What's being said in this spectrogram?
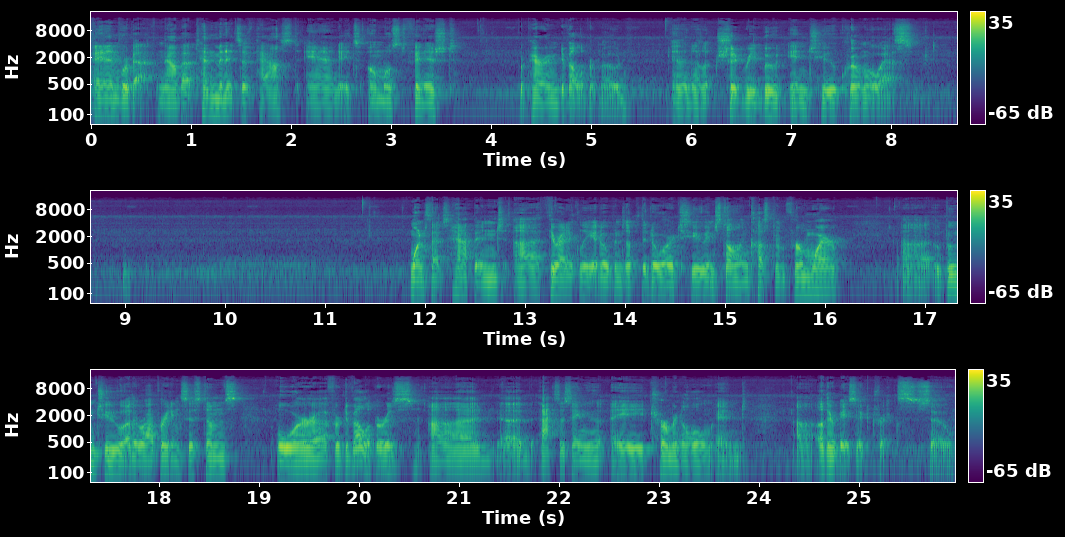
And we're back. Now about 10 minutes have passed and it's almost finished preparing developer mode, and then it should reboot into Chrome OS. Once that's happened, uh, theoretically it opens up the door to installing custom firmware, uh, Ubuntu, other operating systems, or uh, for developers, uh, uh, accessing a terminal and uh, other basic tricks. So,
